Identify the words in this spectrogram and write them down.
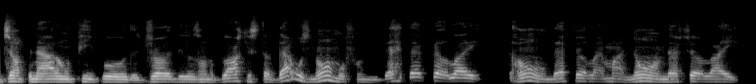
jumping out on people the drug dealers on the block and stuff. That was normal for me. That that felt like home. That felt like my norm. That felt like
